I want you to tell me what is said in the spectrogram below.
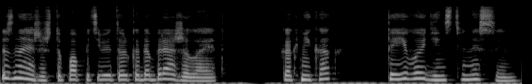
Знаешь же, что папа тебе только добра желает. Как-никак, ты его единственный сын.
